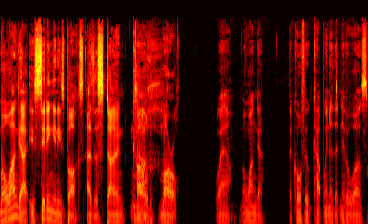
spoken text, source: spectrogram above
Mwanga is sitting in his box as a stone cold moral. Wow, Mwanga, the Caulfield Cup winner that never was,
